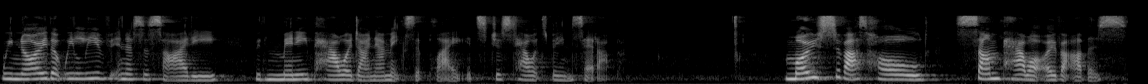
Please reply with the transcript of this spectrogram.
We know that we live in a society with many power dynamics at play. It's just how it's been set up. Most of us hold some power over others.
